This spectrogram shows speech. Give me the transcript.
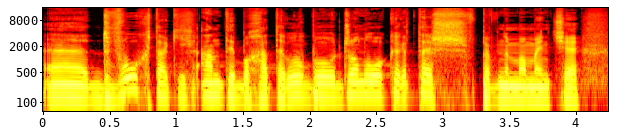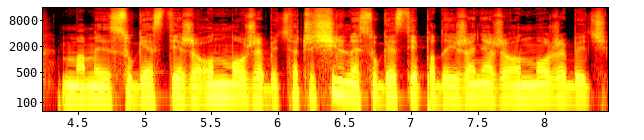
e, dwóch takich antybohaterów, bo John Walker też w pewnym momencie mamy sugestie, że on może być, znaczy silne sugestie, podejrzenia, że on może być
